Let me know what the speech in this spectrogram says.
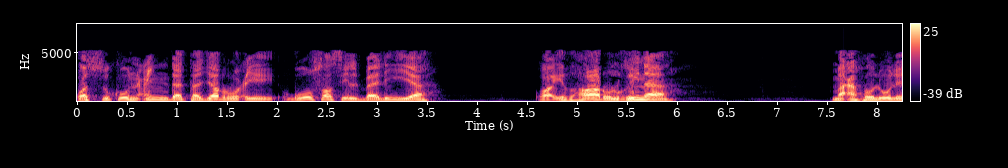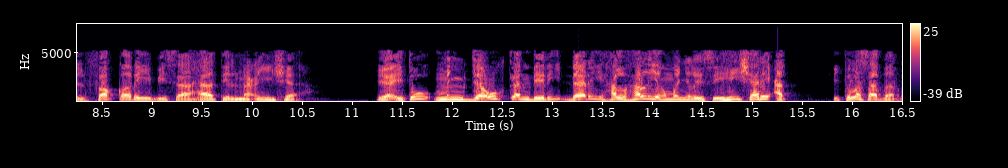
was-sukun 'inda tajarru'i ghusasil baliyah, wa idharul ghina, ma'a hululil faqri bisahatil ma'isha. Yaitu menjauhkan diri dari hal-hal yang menyelisihi syariat Itulah sabar.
